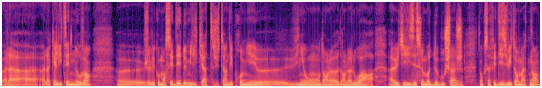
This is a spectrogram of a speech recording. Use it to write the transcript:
à la qualité de nos vins. J'avais commencé dès 2004. J'étais un des premiers vignerons dans la Loire à, à utiliser ce mode de bouchage. Donc ça fait 18 ans maintenant.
